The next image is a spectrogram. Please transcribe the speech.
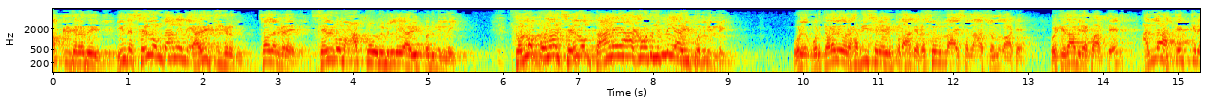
ஆக்குகிறது. இந்த செல்வம் தான் என்னை அழிக்குகிறது. சோதர்களே செல்வம் ஆக்குவதும் இல்லை அழிப்பதும் இல்லை. சொல்ல போனால் செல்வம் தானே ஆகுவதும் இல்லை அழிப்பதும் இல்லை. ஒரு ஒரு தடவை ஒரு ஹதீசில இருப்பதாக ரசூலுல்லாஹி ஸல்லல்லாஹு சொன்னதாக ஒரு கிதாபிலே பார்த்தேன். அல்லாஹ் கேட்கிற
